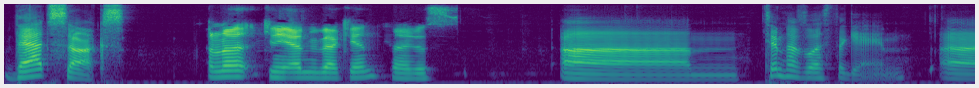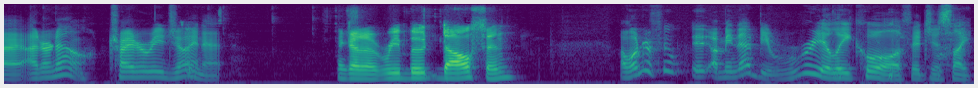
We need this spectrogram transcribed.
that sucks. I'm not. Know, can you add me back in? Can I just? Um, Tim has left the game. Uh, I don't know. Try to rejoin it. I gotta reboot Dolphin. I wonder if it. I mean, that'd be really cool if it just like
